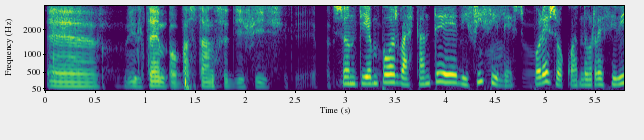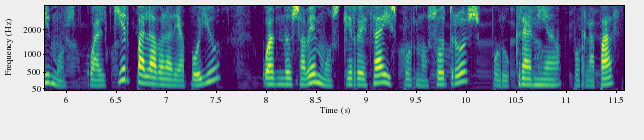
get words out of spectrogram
Eh, per difendere la patria. Eh, Son tiempos bastante difíciles. Por eso, cuando recibimos cualquier palabra de apoyo, cuando sabemos que rezáis por nosotros, por Ucrania, por la paz,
